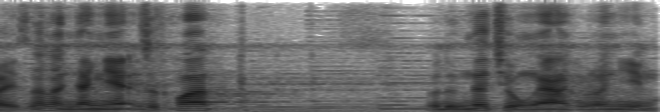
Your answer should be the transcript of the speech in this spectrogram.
Vẩy rất là nhanh nhẹn, dứt khoát. Rồi đứng theo chiều ngang chúng ta nhìn.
